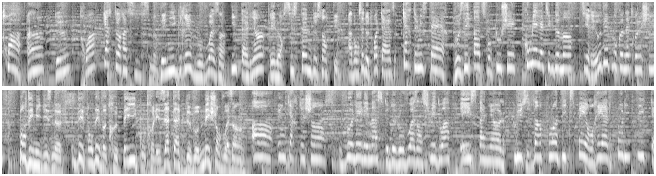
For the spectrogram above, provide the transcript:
3, 1, 2, 3, carte racisme. Dénigrez vos voisins italiens et leur système de santé. Avancez de 3 cases. Carte mystère. Vos EHPAD sont touchés. Combien y a-t-il de morts? Tirez au dé pour connaître le chiffre. Pandémie 19. Défendez votre pays contre les attaques de vos méchants voisins. Oh, une carte chance. Volez les masques de vos voisins suédois et espagnols. Plus 20 points d'XP en réel politique.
